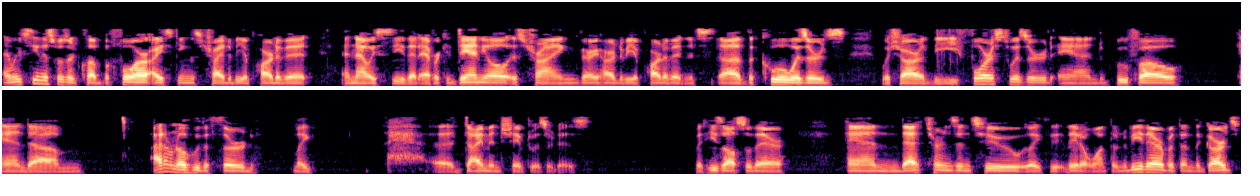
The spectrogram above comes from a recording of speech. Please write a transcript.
And we've seen this wizard club before. Ice King's tried to be a part of it and now we see that Abracadaniel is trying very hard to be a part of it, and it's uh, the cool wizards, which are the Forest Wizard and Bufo, and um, I don't know who the third like uh, diamond-shaped wizard is, but he's also there, and that turns into like they don't want them to be there, but then the guards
